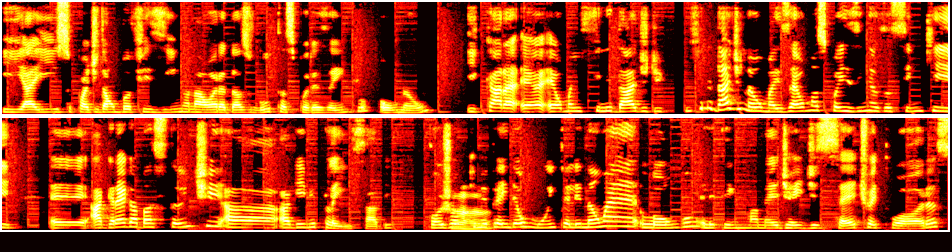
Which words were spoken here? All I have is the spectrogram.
E aí isso pode dar um buffzinho na hora das lutas, por exemplo, ou não. E, cara, é, é uma infinidade de. Infinidade não, mas é umas coisinhas assim que é, agrega bastante a, a gameplay, sabe? Foi um jogo uhum. que me prendeu muito. Ele não é longo, ele tem uma média aí de 7, 8 horas.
